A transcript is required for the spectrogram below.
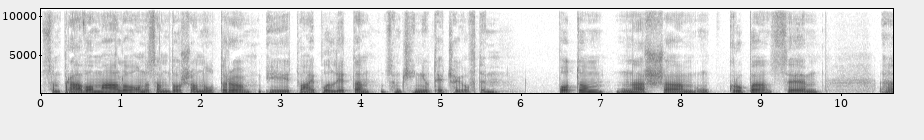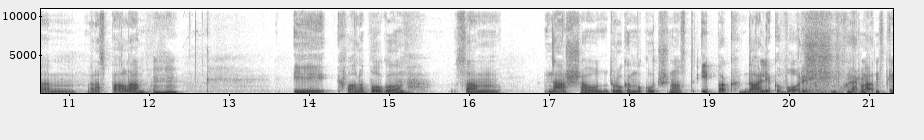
sam pravo malo, onda sam došao unutra i dva i pol leta sam činio tečaj ovdje. Potom naša grupa se um, raspala i hvala Bogu sam našao druga mogućnost ipak dalje govoriti po hrvatski.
